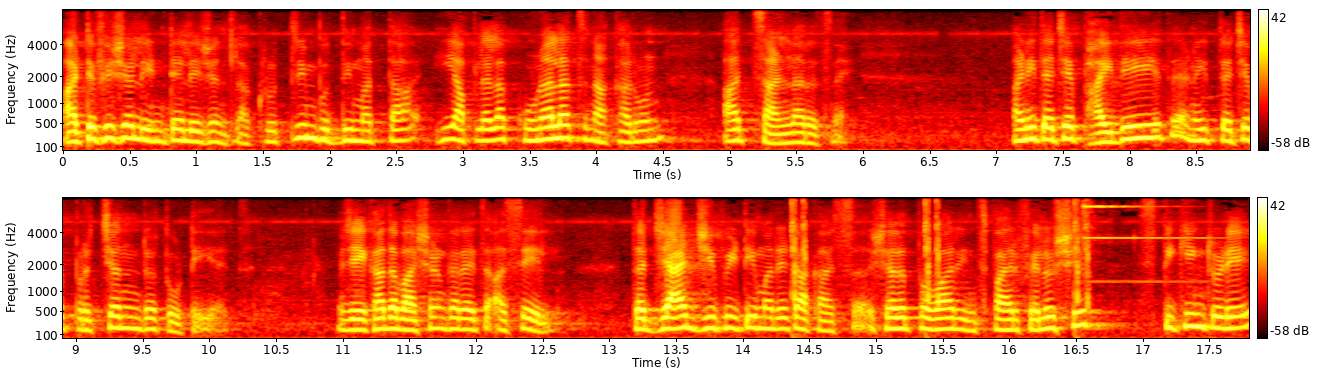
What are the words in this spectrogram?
आर्टिफिशियल इंटेलिजन्सला कृत्रिम बुद्धिमत्ता ही आपल्याला कुणालाच नाकारून आज चालणारच नाही. आणि त्याचे फायदेही आहेत आणि त्याचे प्रचंड तोटेही आहेत. म्हणजे एखादं भाषण करायचं असेल तर जॅट जी पी टीमध्ये टाका. Sharad Pawar inspire fellowship speaking today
